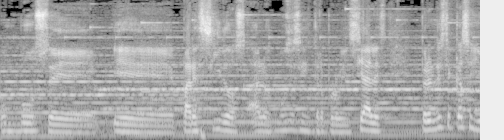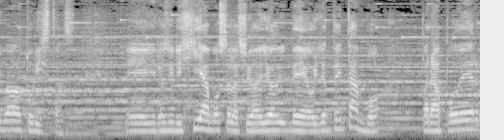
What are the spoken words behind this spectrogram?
un bus eh, parecidos a los buses interprovinciales, pero en este caso llevaba turistas. y nos dirigíamos a la ciudad de Ollantaytambo para poder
